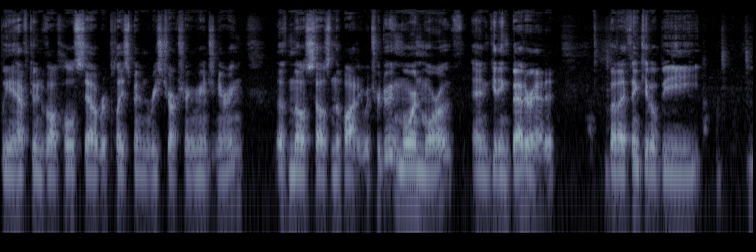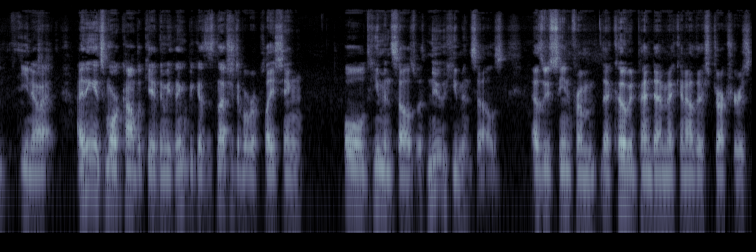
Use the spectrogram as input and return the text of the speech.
we have to involve wholesale replacement and restructuring, reengineering of most cells in the body, which we're doing more and more of and getting better at it. But I think it'll be, you know, I think it's more complicated than we think because it's not just about replacing old human cells with new human cells, as we've seen from the COVID pandemic and other structures.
